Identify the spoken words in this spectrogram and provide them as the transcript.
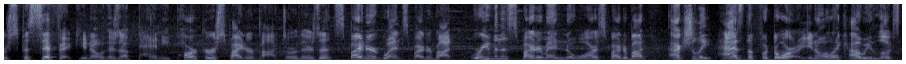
character specific. You know, there's a Peni Parker spider bot, or there's a Spider-Gwen spider bot, or even the Spider-Man Noir spider bot actually has the fedora, you know, like how he looks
